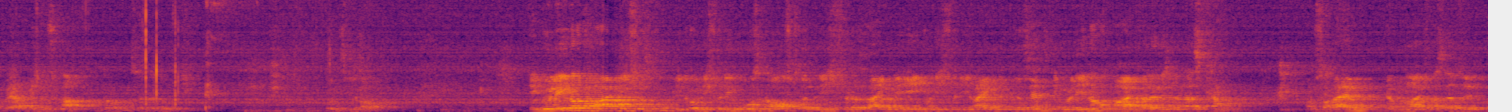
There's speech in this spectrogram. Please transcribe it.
Aber er hat mich gefragt und darum ist er da durch. Und Sie auch. Ingo Lenhoff malt nicht fürs Publikum, nicht für den großen Auftritt, nicht für das eigene Ego, nicht für die eigene Präsenz. Ingo Lenhoff malt, weil er nicht anders kann. Und vor allem, er malt, was er will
